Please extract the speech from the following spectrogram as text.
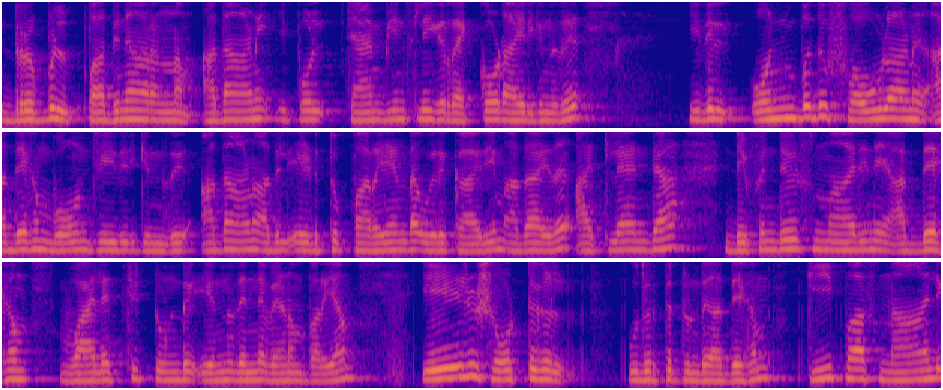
ഡ്രിബിൾ പതിനാറെണ്ണം. അതാണ് ഇപ്പോൾ ചാമ്പ്യൻസ് ലീഗ് റെക്കോർഡായിരിക്കുന്നത് ഇതിൽ ഒൻപത് ഫൗളാണ് അദ്ദേഹം വോൺ ചെയ്തിരിക്കുന്നത്. അതാണ് അതിൽ എടുത്തു പറയേണ്ട ഒരു കാര്യം. അതായത് അറ്റ്ലാന്റ ഡിഫൻഡേഴ്സ്മാരിനെ അദ്ദേഹം വലച്ചിട്ടുണ്ട് എന്ന് തന്നെ വേണം പറയാം. ഏഴ് ഷോട്ടുകൾ ഉതിർത്തിട്ടുണ്ട് അദ്ദേഹം. കീ പാസ് നാല്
